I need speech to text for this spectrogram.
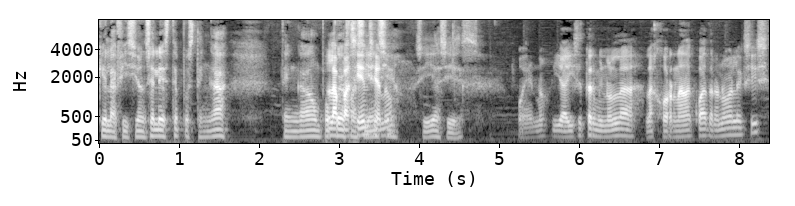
la afición celeste pues tenga, tenga un poco la de paciencia, ¿no? Sí, así es. Bueno, y ahí se terminó la, jornada 4, ¿no, Alexis?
